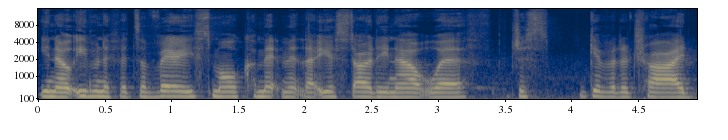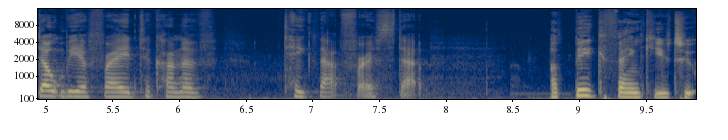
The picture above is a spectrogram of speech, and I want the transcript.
You know, even if it's a very small commitment that you're starting out with, just give it a try. Don't be afraid to kind of take that first step. A big thank you to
